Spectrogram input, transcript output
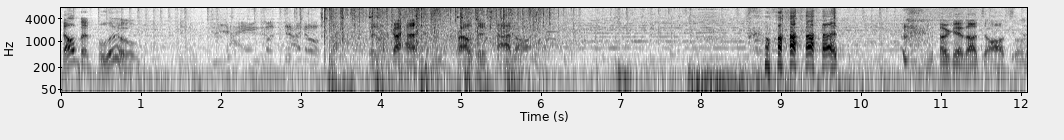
velvet blue? But this guy has Krauser's hat on. what? Okay, that's awesome.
